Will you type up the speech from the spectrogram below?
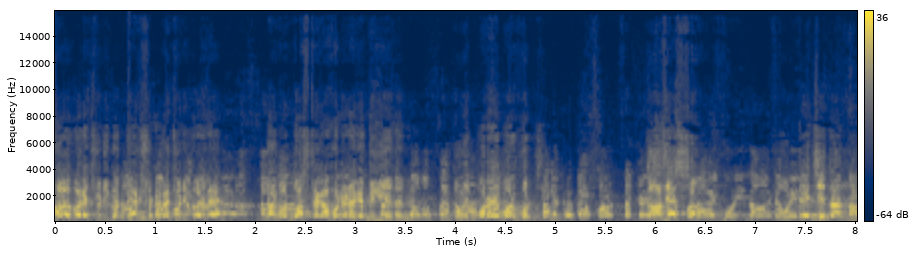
ভালো করে চুরি করবে, একশো টাকা চুরি করবে, তারপর দশ টাকা ভোটের আগে বিলিয়ে দেবে। তুমি পরের পর চাইবে। কাজের সঙ্গে ভোটে জেতা না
